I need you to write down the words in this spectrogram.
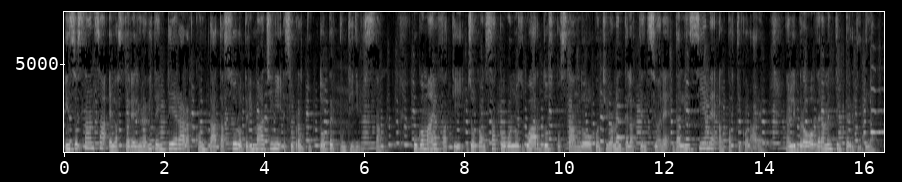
In sostanza è la storia di una vita intera raccontata solo per immagini e soprattutto per punti di vista. Hugo Ma infatti gioca un sacco con lo sguardo spostando continuamente l'attenzione dall'insieme al particolare. È un libro veramente imperdibile.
